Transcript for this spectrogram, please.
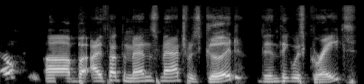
show, uh, but I thought the men's match was good. Didn't think it was great.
